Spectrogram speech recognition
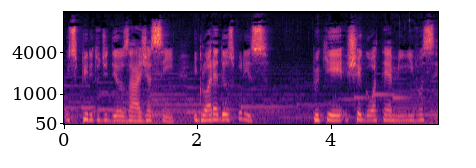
O Espírito de Deus age assim, e glória a Deus por isso, porque chegou até mim e você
